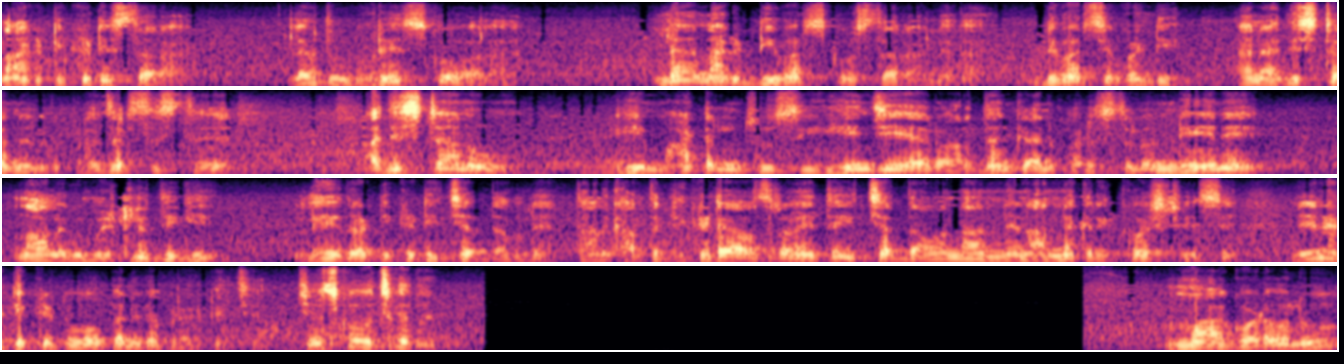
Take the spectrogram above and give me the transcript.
నాకు టికెట్ ఇస్తారా? లేకపోతే ఊరేసుకోవాలా? లే నాకు డివర్స్కి వస్తారా లేదా? డివర్స్ ఇవ్వండి. అని అధిష్టానానికి ప్రదర్శిస్తే అధిష్టానం ఈ మాటలను చూసి ఏం చేయాలో అర్థం కాని పరిస్థితుల్లో నేనే నాలుగు మెట్లు దిగి లేదో టికెట్ ఇచ్చేద్దాంలే. తనకు అంత టికెటే అవసరమైతే ఇచ్చేద్దామన్నా అని నేను అన్నకి రిక్వెస్ట్ చేసి నేనే టికెట్ ఓపెన్గా ప్రకటించాను. చేసుకోవచ్చు కదా? మా గొడవలు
